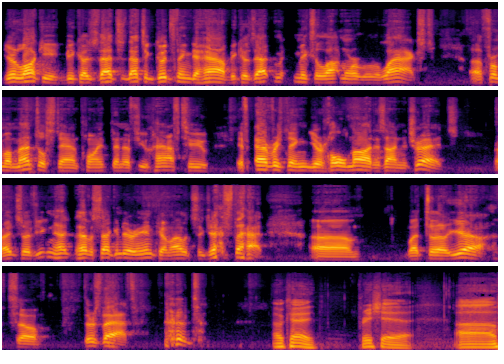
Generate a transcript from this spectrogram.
you're lucky because that's that's a good thing to have because that m- makes a lot more relaxed uh, from a mental standpoint than if you have to if everything your whole nut is on your trades right? So if you can ha- have a secondary income, I would suggest that. Um, but uh, yeah, so there's that. okay, appreciate it. Um,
